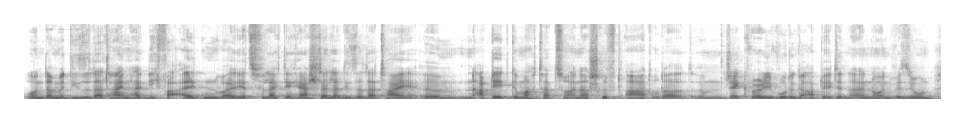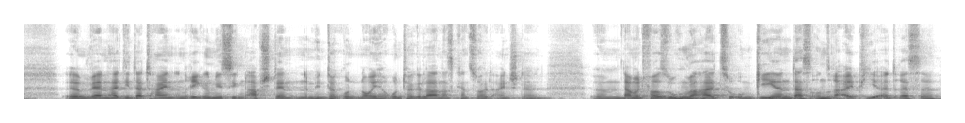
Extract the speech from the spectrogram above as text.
Und damit diese Dateien halt nicht veralten, weil jetzt vielleicht der Hersteller dieser Datei ähm, ein Update gemacht hat zu einer Schriftart oder ähm, jQuery wurde geupdatet in einer neuen Version, ähm, werden halt die Dateien in regelmäßigen Abständen im Hintergrund neu heruntergeladen. Das kannst du halt einstellen. Ähm, damit versuchen wir halt zu umgehen, dass unsere IP-Adresse,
